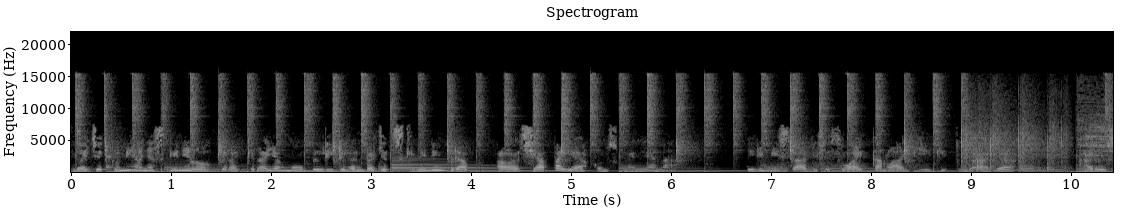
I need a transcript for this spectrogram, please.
budgetku nih hanya segini loh kira-kira yang mau beli dengan budget segini nih berapa uh, siapa ya konsumennya nah jadi bisa disesuaikan lagi gitu nggak ada harus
